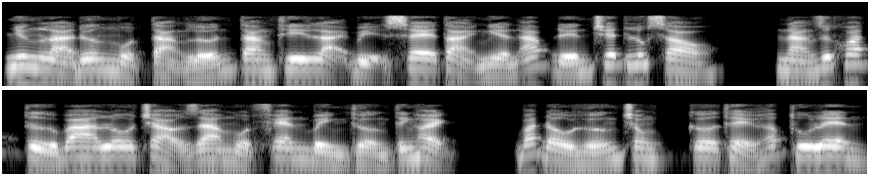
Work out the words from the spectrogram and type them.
nhưng là đương một tảng lớn tang thi lại bị xe tải nghiền áp đến chết lúc sau, nàng dứt khoát từ ba lô chảo ra một phen bình thường tinh hoạch, bắt đầu hướng trong cơ thể hấp thu lên.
